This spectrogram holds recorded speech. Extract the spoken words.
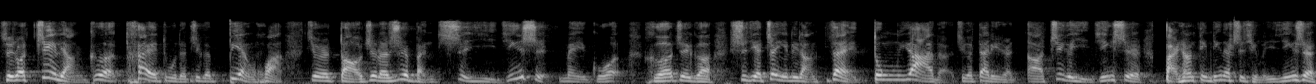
所以说这两个态度的这个变化，就是导致了日本是已经是美国和这个世界正义力量在东亚的这个代理人啊，这个已经是板上钉钉的事情了，已经是。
